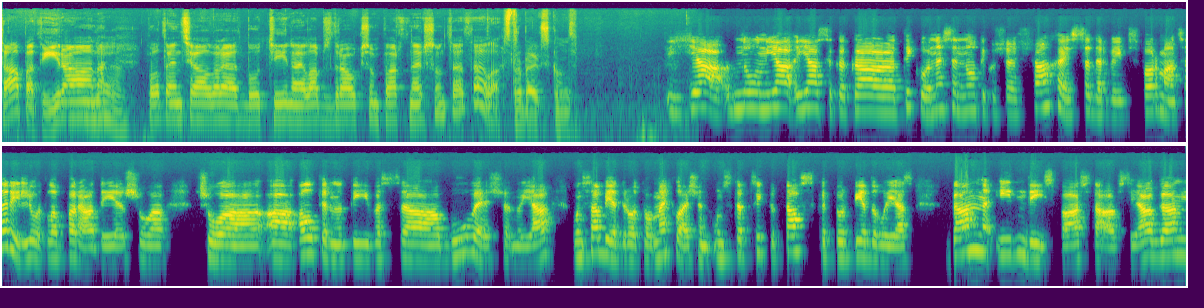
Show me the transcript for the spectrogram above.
Tāpat Irāna Jā. potenciāli varētu būt Ķīnai labs draugs un partners un tā tālāk. Strabēks kundze. Jā, nu, jā, jāsaka, ka tikko nesen notikušais Šanhajas sadarbības formāts arī ļoti labi parādīja šo, šo uh, alternatīvas uh, būvēšanu ja, un sabiedroto meklēšanu. Un starp citu, tas, ka tur piedalījās gan Indijas pārstāvis, ja, gan,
